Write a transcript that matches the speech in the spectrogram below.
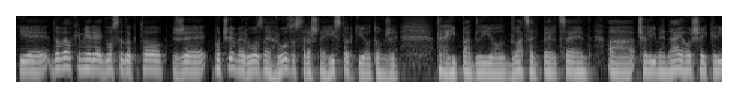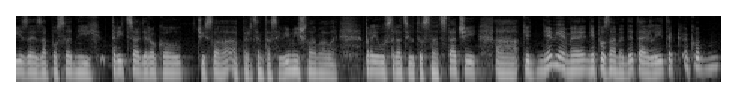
je do veľkej miery aj dôsledok toho, že počujeme rôzne hrôzostrašné historky o tom, že trhy padli o 20% a čelíme najhoršej kríze za posledných 30 rokov. Čísla a percenta si vymýšľam, ale pre ilustráciu to snad stačí. A keď nevieme, nepoznáme detaily, tak ako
